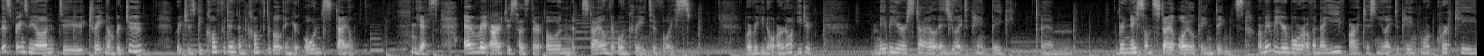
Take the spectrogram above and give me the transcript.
This brings me on to trait number two, which is be confident and comfortable in your own style. yes, every artist has their own style and their own creative voice. Whether you know it or not, you do. Maybe your style is you like to paint big um, Renaissance style oil paintings, or maybe you're more of a naive artist and you like to paint more quirky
